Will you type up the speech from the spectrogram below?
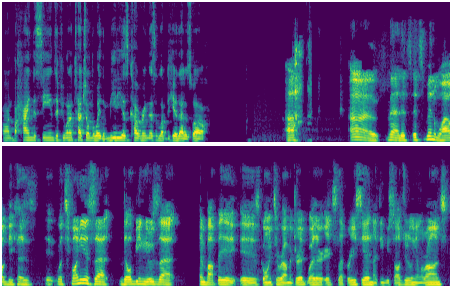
on behind the scenes? If you want to touch on the way the media is covering this, I'd love to hear that as well. Uh, uh, man, it's it's been wild because it, what's funny is that there'll be news that Mbappe is going to Real Madrid, whether it's Le Parisien, I think you saw Julien Laurens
